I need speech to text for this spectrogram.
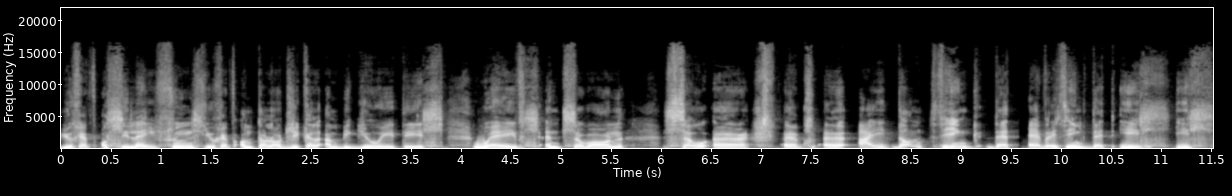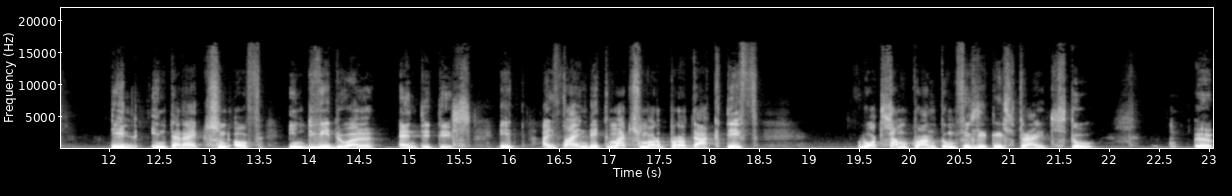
you have oscillations, you have ontological ambiguities, waves, and so on. So uh, uh, uh, I don't think that everything that is is in interaction of individual entities. It I find it much more productive what some quantum physicists tries to uh,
